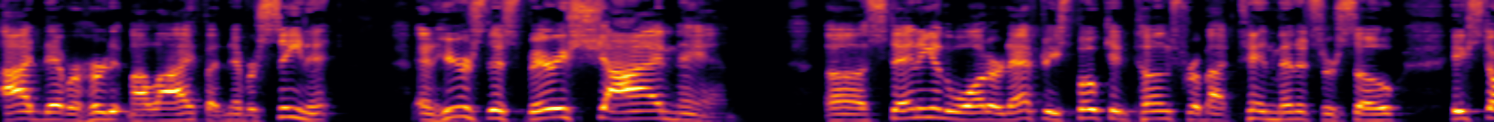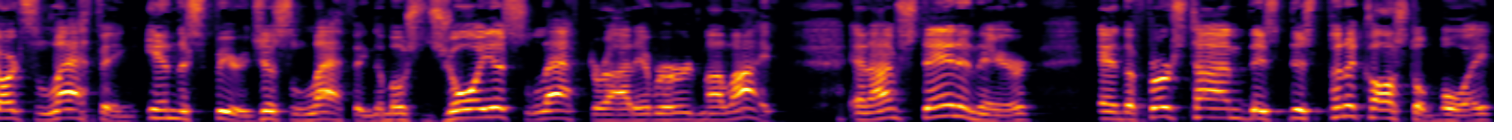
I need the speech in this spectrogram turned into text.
I'd never heard it in my life. I'd never seen it. And here's this very shy man uh, standing in the water, and after he spoke in tongues for about 10 minutes or so, he starts laughing in the spirit, just laughing, the most joyous laughter I'd ever heard in my life. And I'm standing there, and the first time this, this Pentecostal boy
